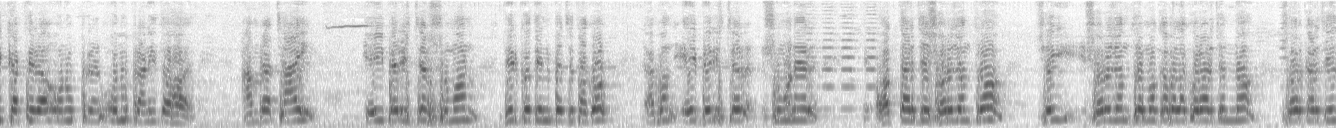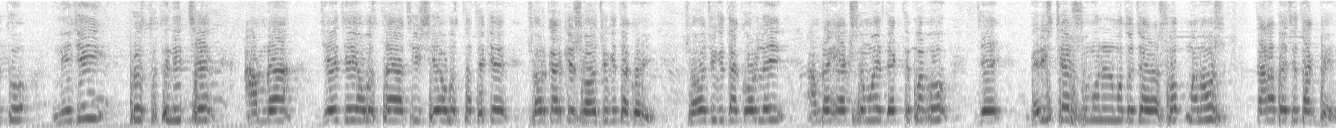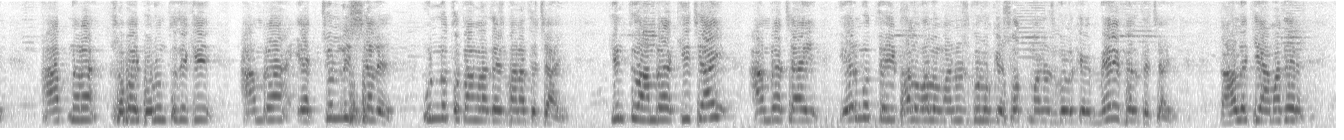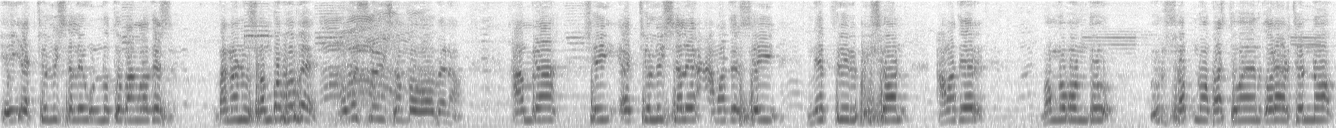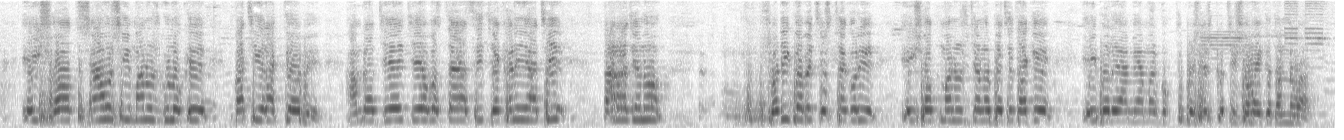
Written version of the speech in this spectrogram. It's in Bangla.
শিক্ষার্থীরা অনুপ্রে- অনুপ্রাণিত হয়। আমরা চাই এই ব্যারিস্টার সুমন দীর্ঘদিন বেঁচে থাকুক এবং এই ব্যারিস্টার সুমনের হত্যার যে ষড়যন্ত্র, সেই ষড়যন্ত্র মোকাবেলা করার জন্য সরকার যেহেতু নিজেই প্রস্তুতি নিচ্ছে, আমরা যে যে অবস্থায় আছি সেই অবস্থা থেকে সরকারকে সহযোগিতা করি। সহযোগিতা করলেই আমরা এক সময় দেখতে পাব যে ব্যারিস্টার সুমনের মতো যারা সৎ মানুষ, তারা বেঁচে থাকবে। আপনারা সবাই বলুন তো দেখি আমরা একচল্লিশ সালে উন্নত বাংলাদেশ বানাতে চাই। কিন্তু আমরা কি চাই? আমরা চাই এর মধ্যেই ভালো ভালো মানুষগুলোকে, সৎ মানুষগুলোকে মেরে ফেলতে চাই। তাহলে কি আমাদের এই একচল্লিশ সালে উন্নত বাংলাদেশ বানানো সম্ভব হবে? অবশ্যই সম্ভব হবে না। আমরা সেই একচল্লিশ সালে আমাদের সেই নেত্রীর ভীষণ আমাদের বঙ্গবন্ধু স্বপ্ন বাস্তবায়ন করার জন্য এই সৎ, সাহসী মানুষগুলোকে বাঁচিয়ে রাখতে হবে। আমরা যে যে অবস্থায় আছি, যেখানেই আছি, তারা যেন সঠিকভাবে চেষ্টা করে এই সৎ মানুষ যেন বেঁচে থাকে, এই বলে আমি আমার বক্তব্য শেষ করছি। সবাইকে ধন্যবাদ।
